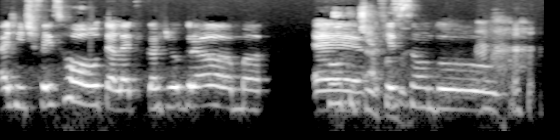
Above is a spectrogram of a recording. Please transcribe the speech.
A gente fez rota, eletrocardiograma, é, a questão do.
